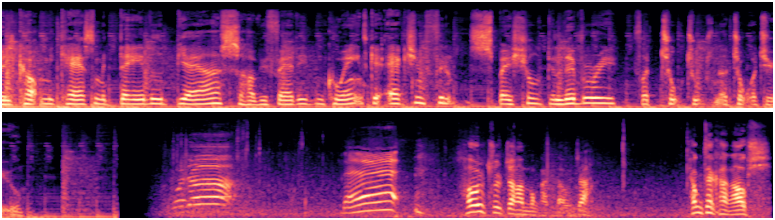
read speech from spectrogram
Velkommen i kassen med David Bjerre, så har vi fat i den koreanske actionfilm Special Delivery fra 2022. 보자. 네. 서울 출장 한번 갔다 오자. 평택항 9시.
